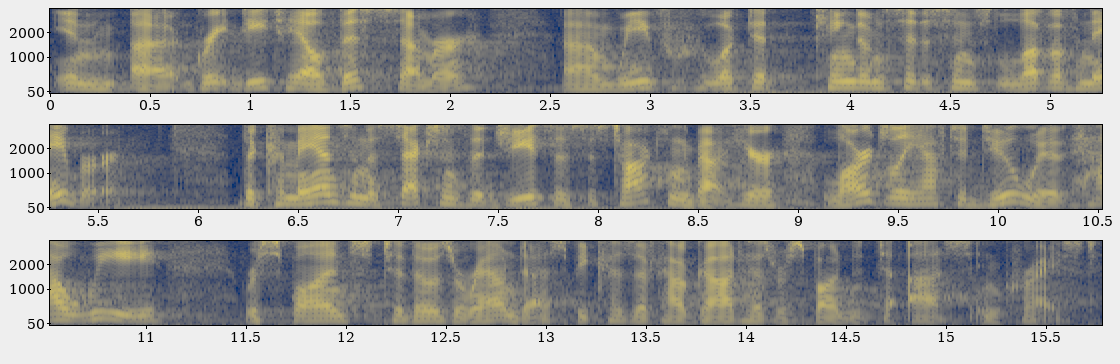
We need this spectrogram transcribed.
in uh, great detail this summer, um, we've looked at kingdom citizens' love of neighbor. The commands in the sections that Jesus is talking about here largely have to do with how we respond to those around us because of how God has responded to us in Christ.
